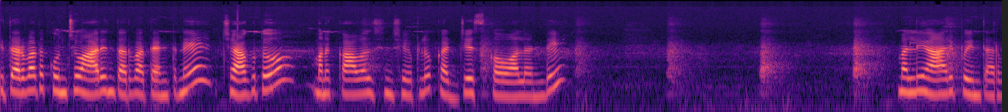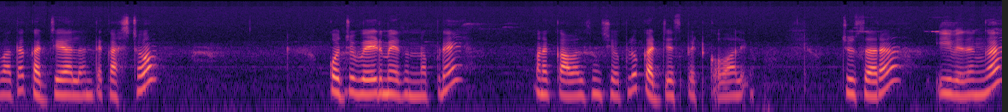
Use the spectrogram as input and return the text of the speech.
ఈ తర్వాత కొంచెం ఆరిన తర్వాత వెంటనే చాకుతో మనకు కావాల్సిన షేప్లో కట్ చేసుకోవాలండి. మళ్ళీ ఆరిపోయిన తర్వాత కట్ చేయాలంటే కష్టం. కొంచెం వేడి మీద ఉన్నప్పుడే మనకు కావాల్సిన షేప్లో కట్ చేసి పెట్టుకోవాలి. చూసారా? ఈ విధంగా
